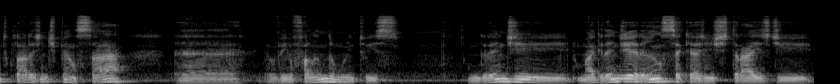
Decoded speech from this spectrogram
claro a gente pensar, é, eu venho falando muito isso, um grande, uma grande herança que a gente traz de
